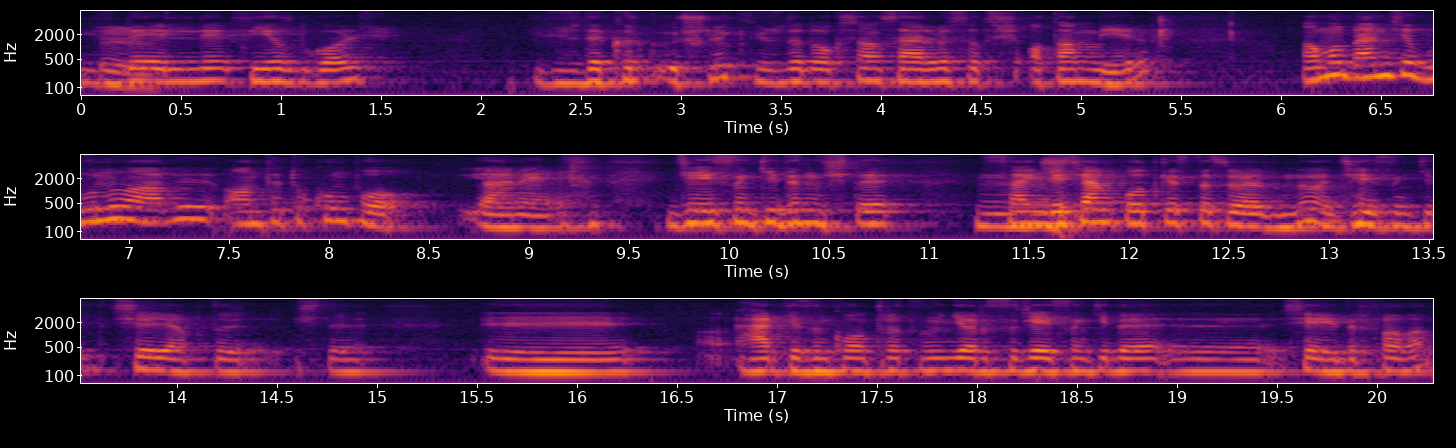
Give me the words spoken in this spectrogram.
%50 field goal %40 üçlük %90 serbest atış atan bir herif. Ama bence bunu abi Antetokounmpo yani Jason Kidd'in işte sen Hmm. geçen podcast'ta söyledin değil mi? Jason Kidd şey yaptı işte eee, herkesin kontratının yarısı Jason Kidd'e eee, şeydir falan.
